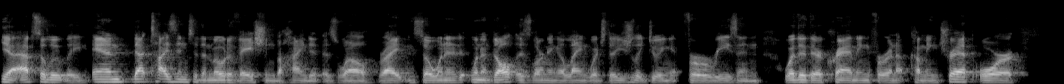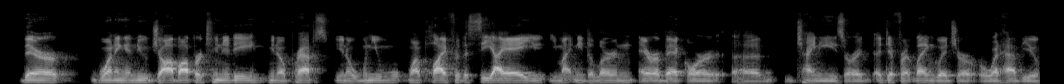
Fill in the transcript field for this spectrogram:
Yeah, absolutely. And that ties into the motivation behind it as well, right? And so when it, when an adult is learning a language, they're usually doing it for a reason, whether they're cramming for an upcoming trip or they're wanting a new job opportunity you know perhaps you know when you want to apply for the cia you, you might need to learn arabic or uh, chinese or a, a different language or, or what have you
